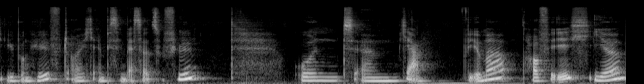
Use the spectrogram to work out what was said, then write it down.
die Übung hilft, euch ein bisschen besser zu fühlen. Und ähm, ja, wie immer hoffe ich, ihr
